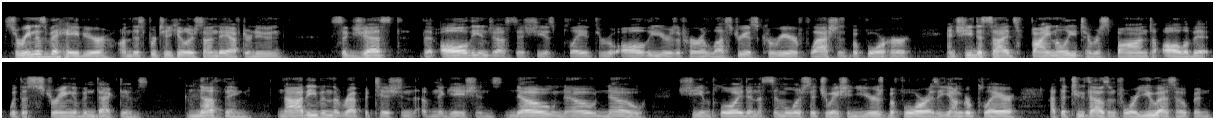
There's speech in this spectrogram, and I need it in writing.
Serena's behavior on this particular Sunday afternoon suggests that all the injustice she has played through all the years of her illustrious career flashes before her, and she decides finally to respond to all of it with a string of invectives. Nothing not even the repetition of negations. No, no, no. She employed in a similar situation years before as a younger player at the 2004 US Open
